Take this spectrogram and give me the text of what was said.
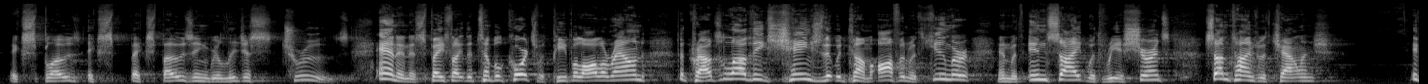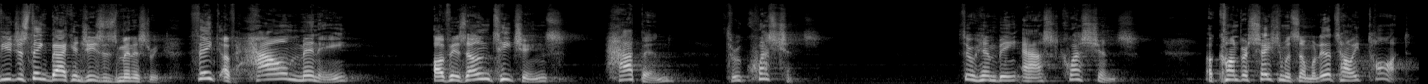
expose, ex, exposing religious truths. And in a space like the temple courts with people all around, the crowds love the exchange that would come, often with humor and with insight, with reassurance, sometimes with challenge. If you just think back in Jesus' ministry, think of how many of his own teachings happened through questions, through him being asked questions, a conversation with someone. That's how he taught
